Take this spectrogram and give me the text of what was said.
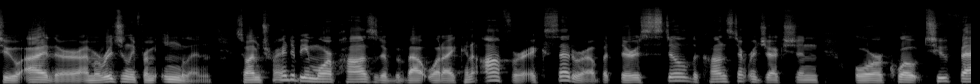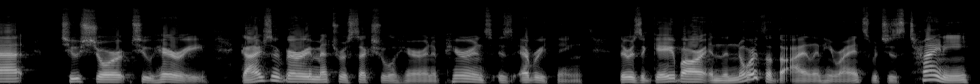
to either. I'm originally from England, so I'm trying to be more positive about what I can offer, etc. But there is still the constant rejection or quote too fat, too short, too hairy. Guys are very metrosexual here, and appearance is everything. There is a gay bar in the north of the island, he writes, which is tiny,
